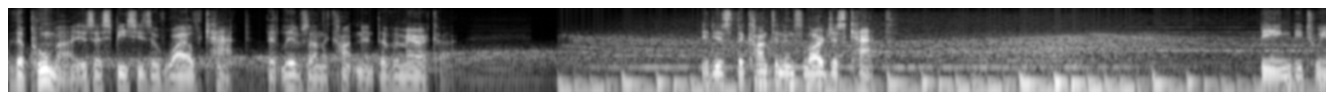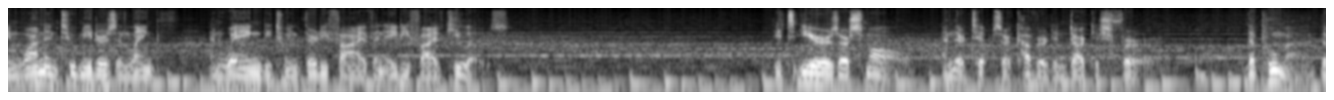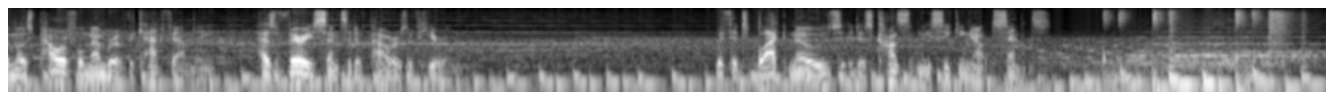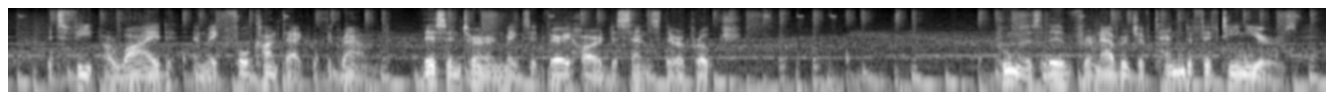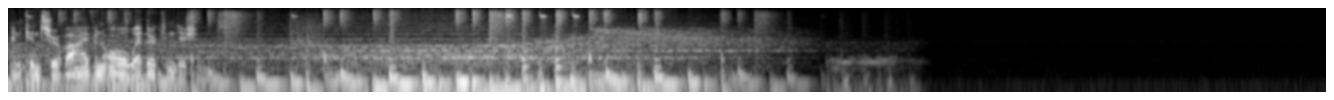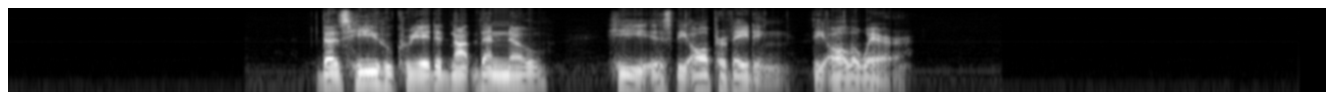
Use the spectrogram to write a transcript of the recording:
The puma is a species of wild cat that lives on the continent of America. It is the continent's largest cat, being between 1 and 2 meters in length and weighing between 35 and 85 kilos. Its ears are small and their tips are covered in darkish fur. The puma, the most powerful member of the cat family, has very sensitive powers of hearing. With its black nose, it is constantly seeking out scents. Its feet are wide and make full contact with the ground. This in turn makes it very hard to sense their approach. Pumas live for an average of 10 to 15 years and can survive in all weather conditions. Does he who created not then know? He is the all pervading, the all aware.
